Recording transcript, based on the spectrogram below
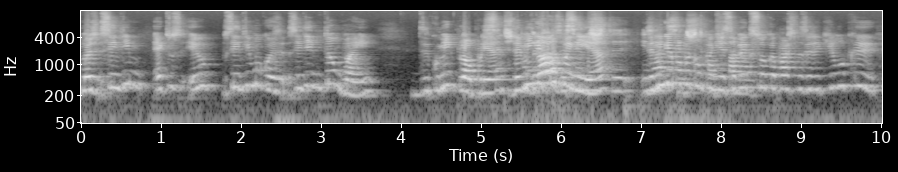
Mas senti-me, é que tu- eu senti uma coisa, senti-me tão bem de comigo própria, da minha companhia, da exato, minha própria companhia, saber que sou capaz de fazer aquilo que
